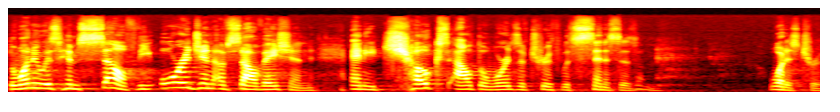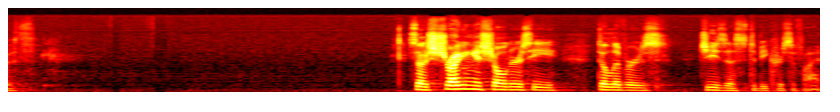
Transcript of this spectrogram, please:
the one who is himself the origin of salvation, and he chokes out the words of truth with cynicism. What is truth? So, shrugging his shoulders, he delivers Jesus to be crucified.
